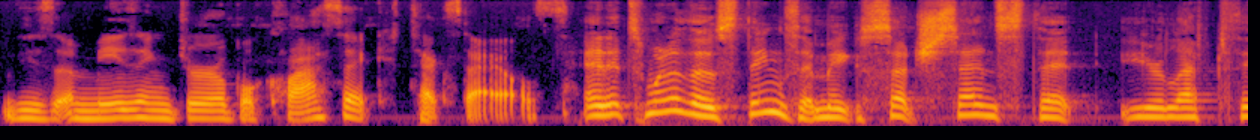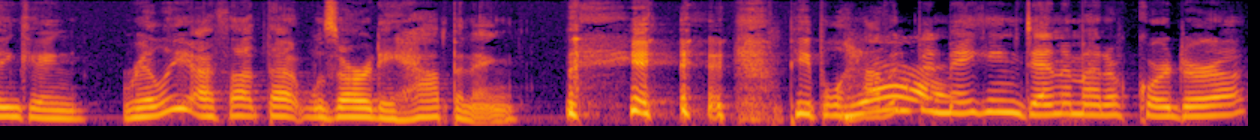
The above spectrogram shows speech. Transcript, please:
these amazing durable classic textiles. And it's one of those things that makes such sense that you're left thinking, really? I thought that was already happening. People yeah. haven't been making denim out of Cordura.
